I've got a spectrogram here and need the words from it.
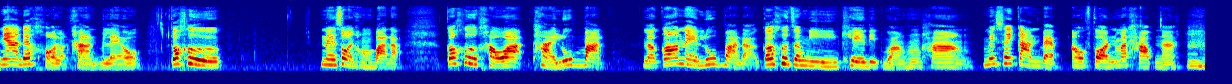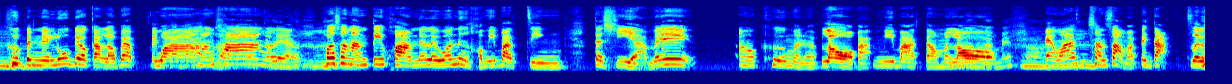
เนี่ยได้ขอหลักฐานไปแล้ว ก็คือ ในส่วนของบัตรอะก็คือเขาอะถ่ายรูปบัตร แล้วก็ในรูปบัตรอะก็คือจะมีเครดิตวางข้างๆ ไม่ใช่การแบบเอาฟอนต์มาทับนะอืมคือเป็นในรูปเดียวกันแล้วแบบเป็นวากระดาษงข้างๆอะไรอะวางใกล้ๆกันเพราะฉะนั้นตีความได้เลยว่าหนึ่งเขามีบัตรจริง แต่เฉียไม่ได้เอาคือเหมือนแบบหลอกอะมีบัตรแต่เอามาหลอกแต่ไม่ขายแปลว่าฉันสามารถไปดักเจอ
